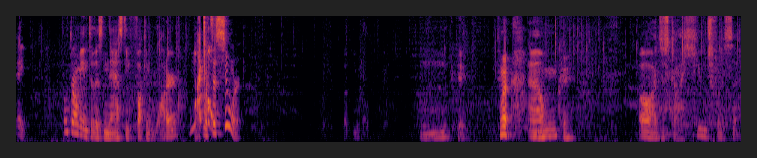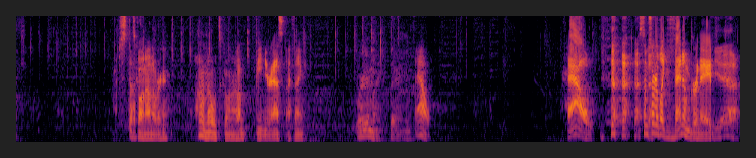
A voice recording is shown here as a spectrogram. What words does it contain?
Hey, don't throw me into this nasty fucking water. What? What's a sewer? Fuck you, Mm, okay. Ow. Okay. Oh, I just got huge for a sec. I'm stuck. What's going on over here? I don't know what's going But I'm beating your ass, I think. Where am I? There I am. Ow. Ow! Some sort of like venom grenade. Yeah.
